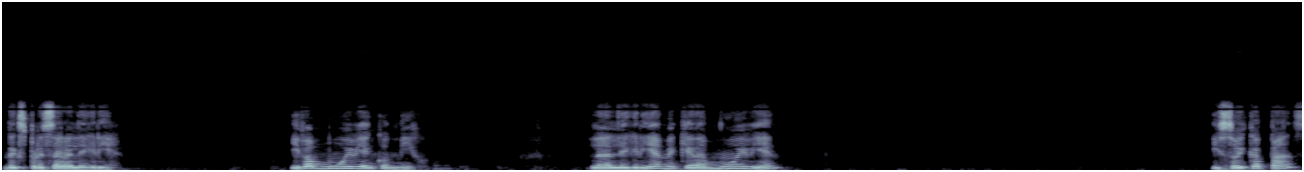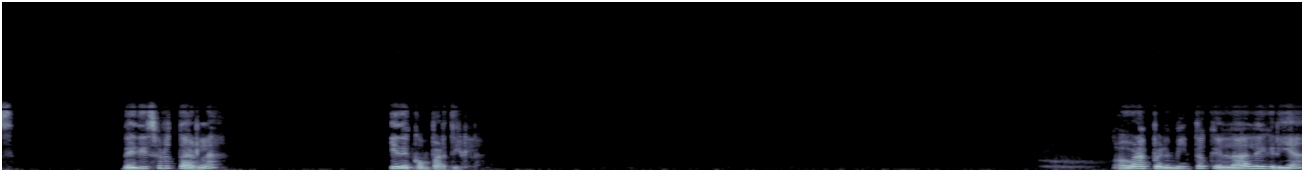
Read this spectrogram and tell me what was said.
de expresar alegría. Y va muy bien conmigo. La alegría me queda muy bien y soy capaz de disfrutarla y de compartirla. Ahora permito que la alegría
